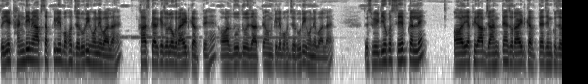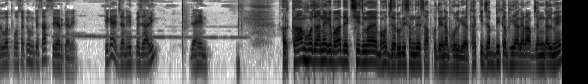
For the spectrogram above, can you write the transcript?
तो ये ठंडी में आप सबके लिए बहुत ज़रूरी होने वाला है, खास करके जो लोग राइड करते हैं और दूर दूर जाते हैं, उनके लिए बहुत ज़रूरी होने वाला है। तो इस वीडियो को सेव कर लें और या फिर आप जानते हैं, जो राइड करते हैं, जिनको ज़रूरत हो सके, उनके साथ शेयर करें। ठीक है? जनहित में जारी। जय हिंद। और काम हो जाने के बाद एक चीज़ मैं बहुत ज़रूरी संदेश आपको देना भूल गया था कि जब भी कभी अगर आप जंगल में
